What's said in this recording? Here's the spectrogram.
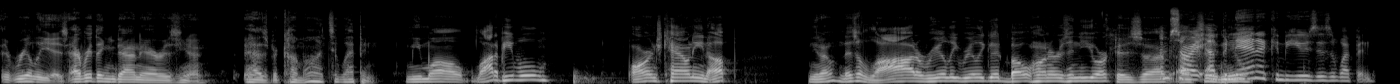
it really is. Everything down there is, you know, has become, oh, it's a weapon. Meanwhile, a lot of people, Orange County and up, you know, there's a lot of really, really good bow hunters in New York. There's, uh, I'm sorry, a new- banana can be used as a weapon.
